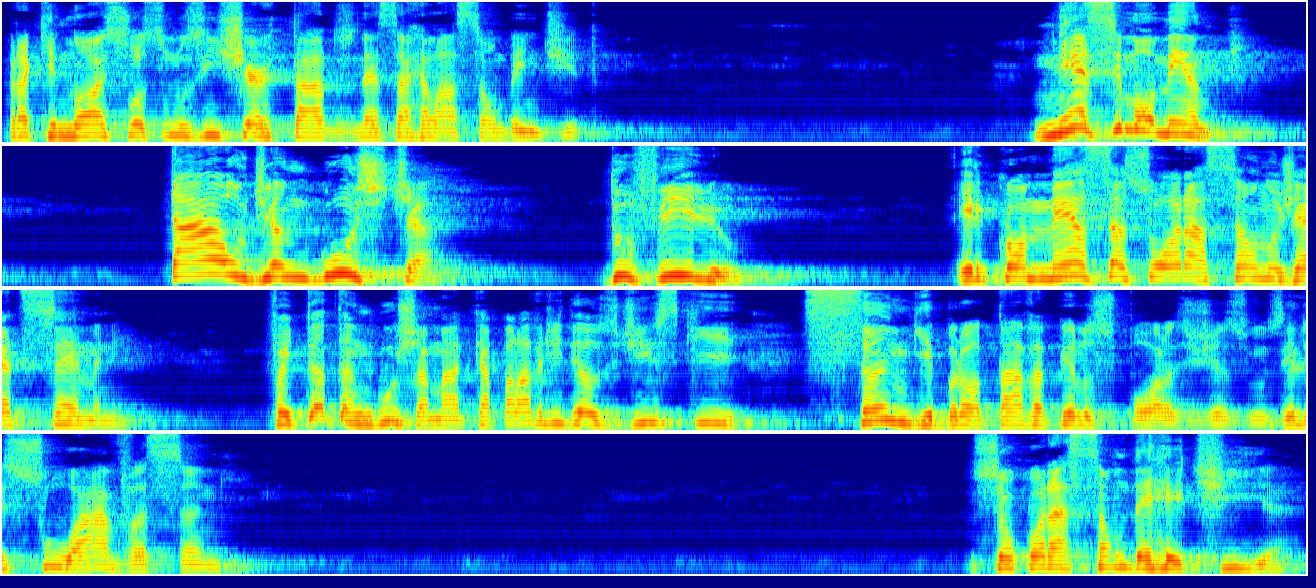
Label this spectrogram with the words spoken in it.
para que nós fôssemos enxertados nessa relação bendita. Nesse momento, tal de angústia do filho, ele começa a sua oração no Getsemane. Foi tanta angústia, amado, que a palavra de Deus diz que sangue brotava pelos poros de Jesus, ele suava sangue. O seu coração derretia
